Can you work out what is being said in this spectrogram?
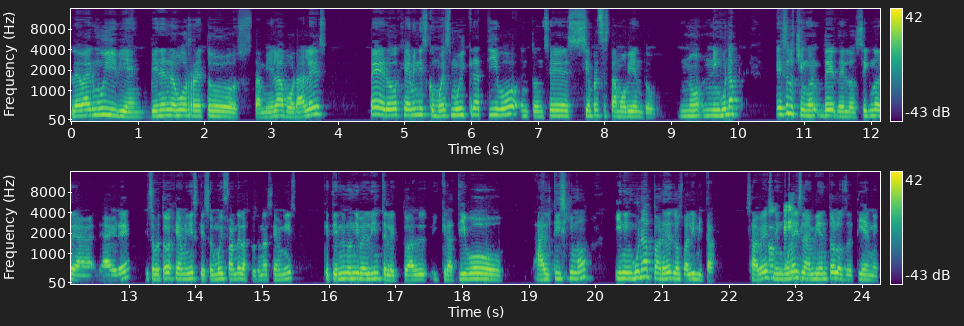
le va a ir muy bien. Vienen nuevos retos también laborales pero Géminis, como es muy creativo, entonces siempre se está moviendo. No, ninguna. Eso es lo chingón de, los signos de, aire, y sobre todo Géminis, que soy muy fan de las personas Géminis, que tienen un nivel intelectual y creativo altísimo, y ninguna pared los va a limitar, ¿sabes? Ningún aislamiento los detiene,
